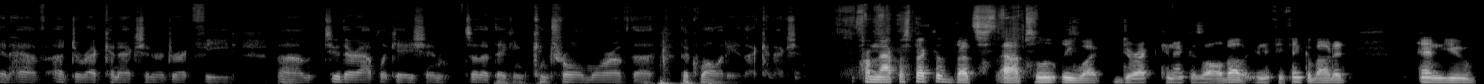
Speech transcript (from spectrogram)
and have a direct connection or direct feed um, to their application so that they can control more of the, the quality of that connection. From that perspective, that's absolutely what Direct Connect is all about. And if you think about it, and you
